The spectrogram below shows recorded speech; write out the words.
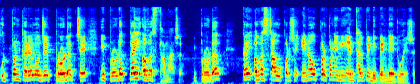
ઉત્પન્ન કરેલો જે પ્રોડક્ટ છે, એ પ્રોડક્ટ કઈ અવસ્થામાં છે? એ પ્રોડક્ટ કઈ અવસ્થા ઉપર છે? એના ઉપર પણ એની એન્થાલ્પી ડિપેન્ડેન્ટ હોય છે.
